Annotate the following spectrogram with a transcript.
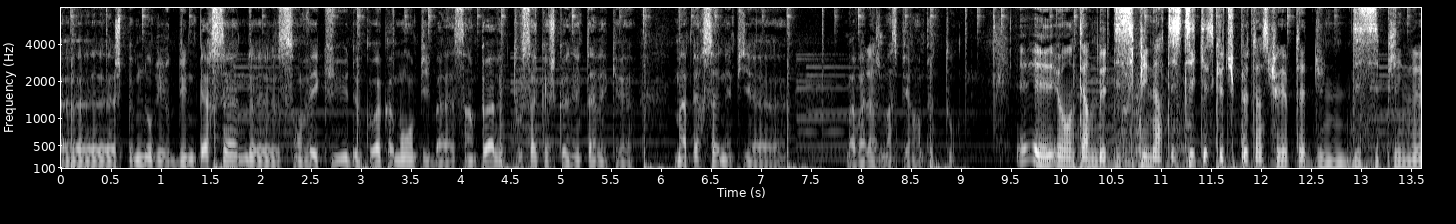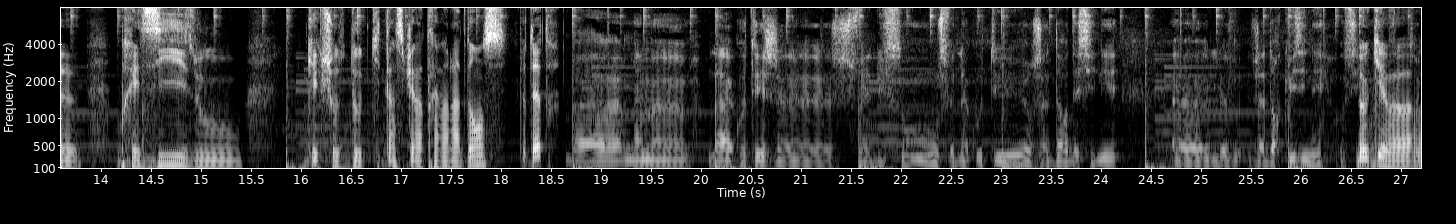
Je peux me nourrir d'une personne, de son vécu, de quoi, comment. Puis bah, c'est un peu avec tout ça que je connecte avec ma personne. Et puis bah, voilà, je m'inspire un peu de tout. et, et en termes de discipline artistique, est-ce que tu peux t'inspirer peut-être d'une discipline précise ou quelque chose d'autre qui t'inspire à travers la danse, peut-être? Bah, même euh, là à côté, je, je fais du son, je fais de la couture, j'adore dessiner, euh, j'adore cuisiner aussi. Ok, C'est ouais, ouais,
